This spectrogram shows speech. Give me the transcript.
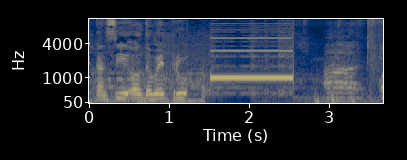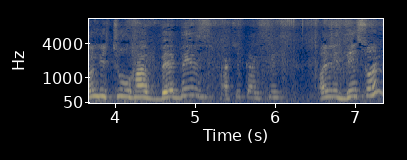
You can see all the way through. Uh, only two have babies, as you can see. Only this one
